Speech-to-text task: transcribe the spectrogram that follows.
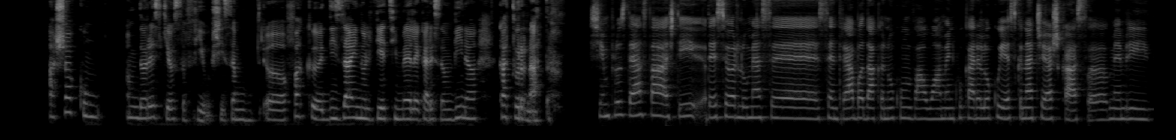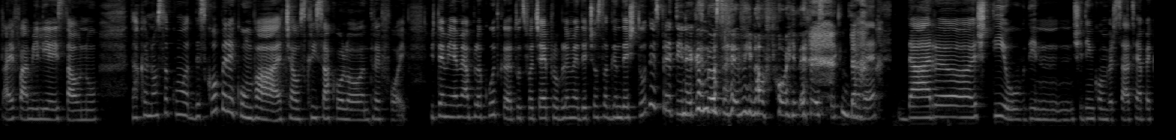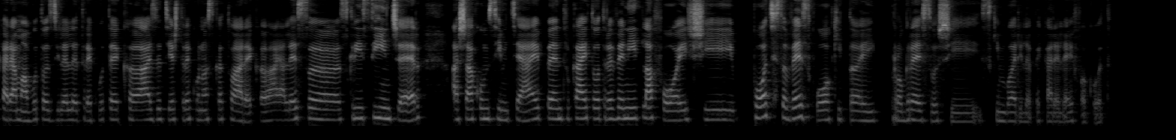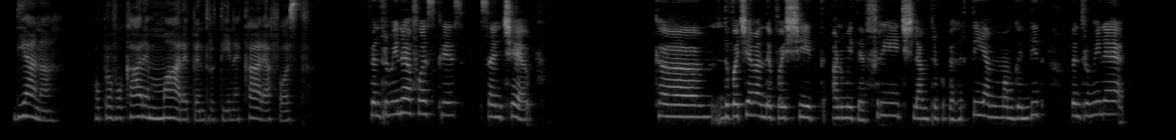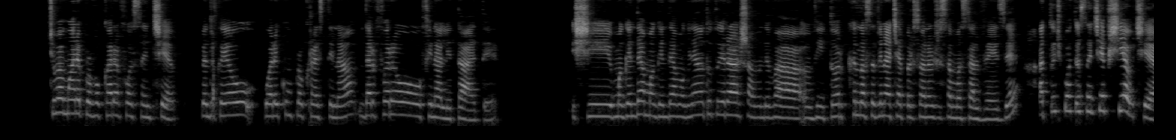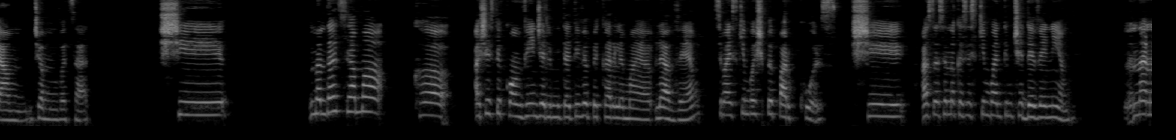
așa cum îmi doresc eu să fiu și să-mi uh, fac designul vieții mele care să-mi vină ca turnată. Și în plus de asta, știi, deseori lumea se, se întreabă dacă nu cumva oameni cu care locuiesc în aceeași casă, membrii ai familiei sau nu, dacă nu o să cum, descopere cumva ce au scris acolo între foi. Uite, mie mi-a plăcut că tu îți făceai probleme de ce o să gândești tu despre tine când o să revii la foile respective, da. dar uh, știu din, și din conversația pe care am avut-o zilele trecute că azi îți ești recunoscătoare, că ai ales să scrii sincer, așa cum simțeai, pentru că ai tot revenit la foi și poți să vezi cu ochii tăi progresul și schimbările pe care le-ai făcut. Diana, o provocare mare pentru tine, care a fost? Pentru mine a fost scris să încep. Că după ce mi-am depășit anumite frici, le-am trecut pe hârtie, m-am gândit, pentru mine cea mai mare provocare a fost să încep pentru că eu oarecum procrastinam, dar fără o finalitate. Și mă gândeam, mă gândeam, mă gândeam, dar totul era așa undeva în viitor, când o să vină acea persoană și să mă salveze, atunci poate o să încep și eu ce am, ce am învățat. Și mi-am dat seama că aceste convingeri limitative pe care le, mai, le avem se mai schimbă și pe parcurs. Și asta înseamnă că se schimbă în timp ce devenim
